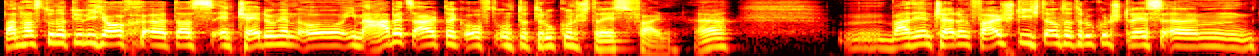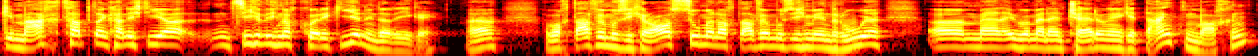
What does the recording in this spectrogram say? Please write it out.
Dann hast du natürlich auch, äh, dass Entscheidungen äh, im Arbeitsalltag oft unter Druck und Stress fallen. Ja? War die Entscheidung falsch, die ich da unter Druck und Stress ähm, gemacht habe, dann kann ich die ja sicherlich noch korrigieren in der Regel. Ja? Aber auch dafür muss ich rauszoomen, auch dafür muss ich mir in Ruhe äh, meine, über meine Entscheidungen Gedanken machen.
